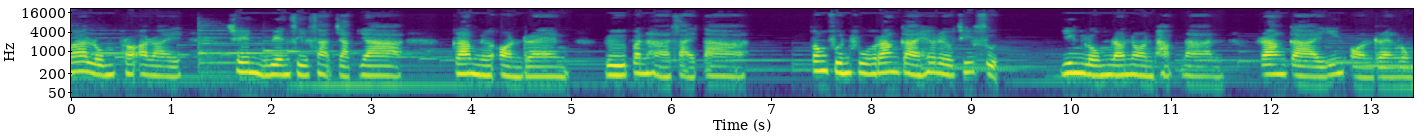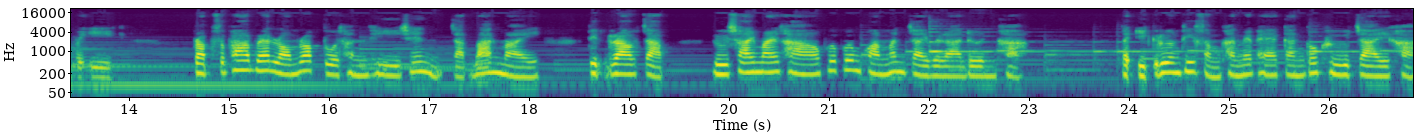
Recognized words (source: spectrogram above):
ว่าล้มเพราะอะไร เช่น เวียนศีรษะจากยา กล้ามเนื้ออ่อนแรง หรือปัญหาสายตา ต้องฟื้นฟูร่างกายให้เร็วที่สุด ยิ่งล้มแล้วนอนพักนาน ร่างกายยิ่งอ่อนแรงลงไปอีก ปรับสภาพแวดล้อมรอบตัวทันที เช่น จัดบ้านใหม่ ติดราวจับ หรือใช้ไม้เท้าเพื่อเพิ่มความมั่นใจเวลาเดินค่ะ แต่อีกเรื่องที่สำคัญไม่แพ้กันก็คือใจค่ะ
